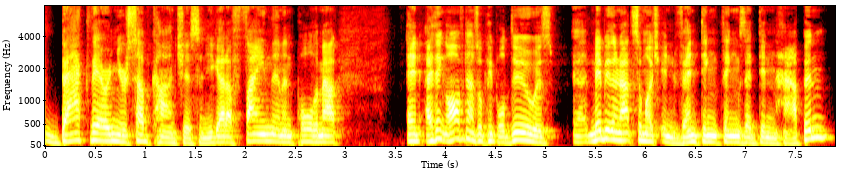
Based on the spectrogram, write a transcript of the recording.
back there in your subconscious, and you got to find them and pull them out. And I think oftentimes what people do is uh, maybe they're not so much inventing things that didn't happen,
